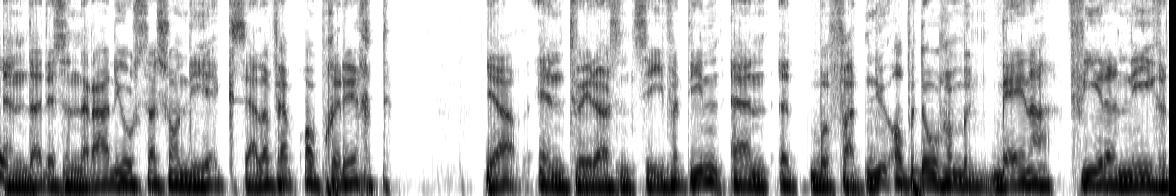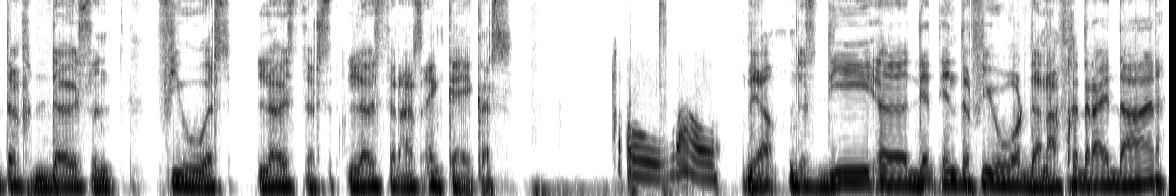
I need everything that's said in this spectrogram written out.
En dat is een radiostation die ik zelf heb opgericht. Ja, in 2017. En het bevat nu op het ogenblik bijna 94.000 viewers, luisters, luisteraars en kijkers. Oh, wauw. Ja, dus die, eh, dit interview wordt dan afgedraaid daar.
